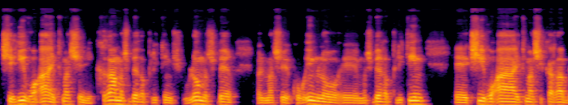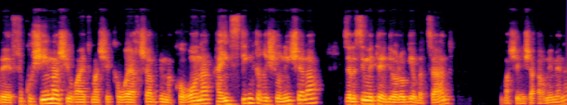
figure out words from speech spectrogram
כשהיא רואה את מה שנקרא משבר הפליטים, שהוא לא משבר, אבל מה שקוראים לו uh, משבר הפליטים, כשהיא רואה את מה שקרה בפוקושימה, כשהיא רואה את מה שקורה עכשיו עם הקורונה, האינסטינקט הראשוני שלה זה לשים את האידיאולוגיה בצד מה שנשאר ממנה,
